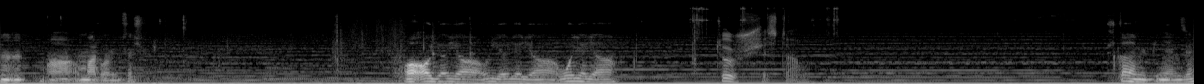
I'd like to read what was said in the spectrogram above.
Mm, o, umarło mi coś. O, ojojo, ojojo, ojojo. Cóż się stało? Szkoda mi pieniędzy.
